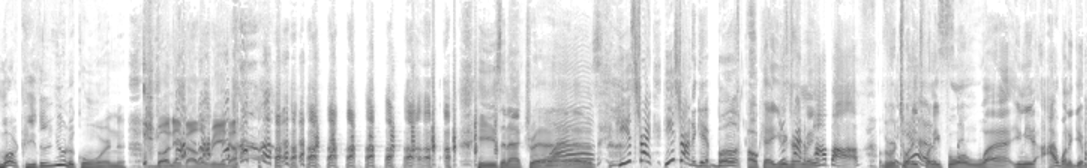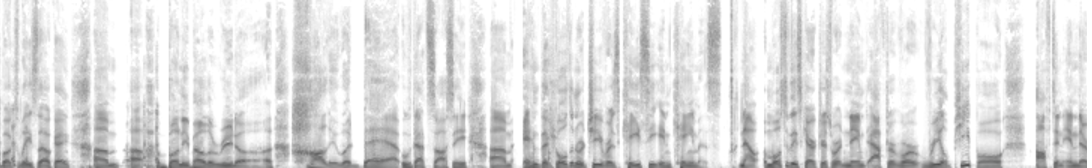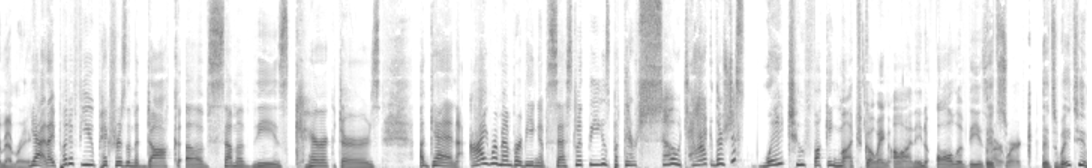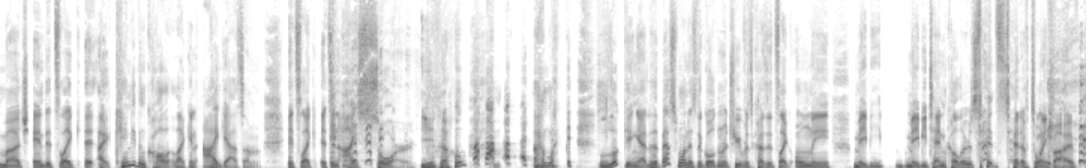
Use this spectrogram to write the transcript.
Marky the Unicorn, Bunny Ballerina. He's an actress. Wow. He's trying, he's trying to get booked. Okay, you he's hear trying me? to pop off. We're 2024. What you need? I want to get booked, Lisa. Okay. Um, uh, Bunny Ballerina, Hollywood Bear. Ooh, that's saucy. Um, and the Golden Retrievers, Casey and Camus. Now, most of these characters were named after were real people, often in their memory. Yeah, and I put a few pictures in the doc of some of these characters. Again, I remember being obsessed with these, but they're so tack. There's just way too fucking much going on in all of these It's- artwork. It's way too much, and it's like I- I can't even call it like an eyegasm. It's like it's an eyesore, you know. I'm, I'm like looking at it. The best one is the golden retrievers because it's like only maybe maybe ten colors instead of twenty five.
